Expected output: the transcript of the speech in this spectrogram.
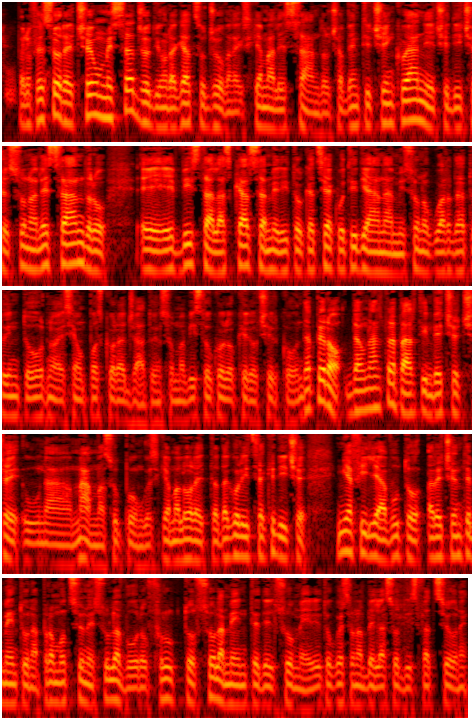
pubblico. Professore, c'è un messaggio di un ragazzo giovane che si chiama Alessandro, ha 25 anni e ci dice sono Alessandro e, e vista la scarsa meritocrazia quotidiana mi sono guardato intorno e si è un po' scoraggiato, insomma, visto quello che lo circonda. Però da un'altra parte invece c'è una mamma, suppongo, si chiama Loretta da Gorizia, che dice mia figlia ha avuto recentemente una promozione sul lavoro frutto solamente del suo merito, questa è una bella soddisfazione.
